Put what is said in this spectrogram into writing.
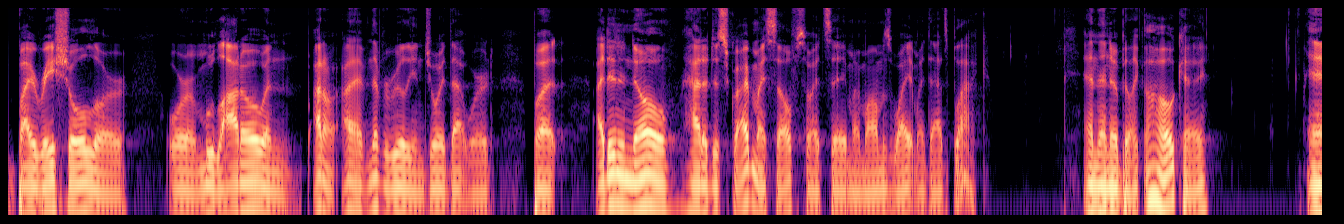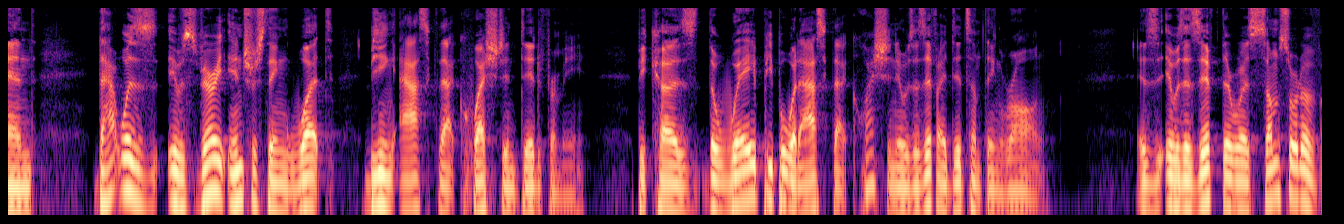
biracial or or mulatto, and I don't. I have never really enjoyed that word, but I didn't know how to describe myself, so I'd say my mom's white, my dad's black, and then it would be like, oh, okay, and that was it was very interesting what being asked that question did for me because the way people would ask that question it was as if I did something wrong. It was as if there was some sort of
